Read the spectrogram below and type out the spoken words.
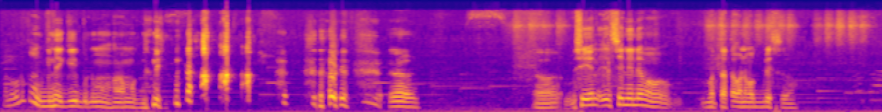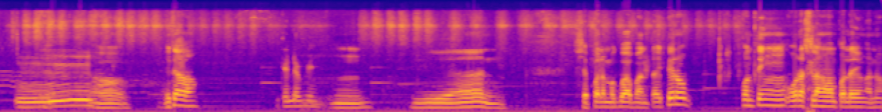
Ano ulit kang ginigibo ng mga hamag na rin? uh, si, si Nining mo, matatawa na mag-bliss, oh. Mm. Oo. ikaw, Kadabi. mm, yan. Siya pala magbabantay. Pero, konting oras lang naman pala yung ano,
